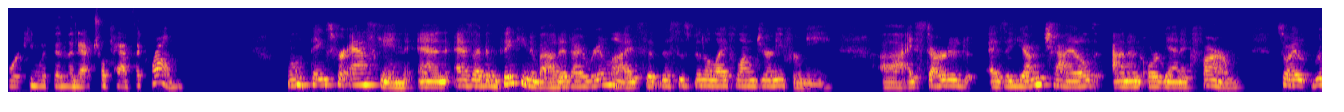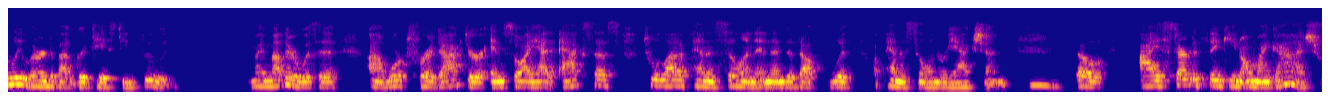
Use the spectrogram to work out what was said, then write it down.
working within the naturopathic realm. Well, thanks for asking. And as I've been thinking about it, I realized that this has been a lifelong journey for me. Uh, I started as a young child on an organic farm, so I really learned about good tasting food my mother was a uh, worked for a doctor and so i had access to a lot of penicillin and ended up with a penicillin reaction mm. so i started thinking oh my gosh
